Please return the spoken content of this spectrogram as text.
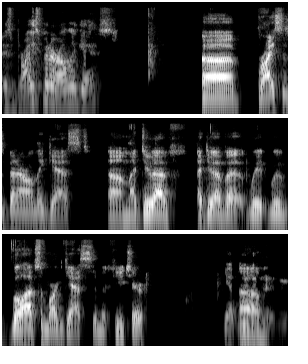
Has Bryce been our only guest? uh, Bryce has been our only guest. Um, I do have I do have a we we will have some more guests in the future. Yep, Um, we're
